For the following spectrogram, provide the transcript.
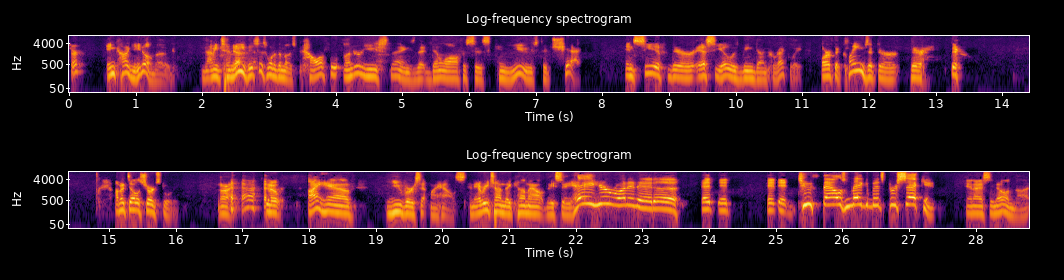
Sure. incognito mode. I mean, to Yeah. me, this is one of the most powerful, underused things that dental offices can use to check and see if their SEO is being done correctly, or if the claims that they're they're they're. I'm going to tell a short story. All right. So I have U-verse at my house, and every time they come out, they say, "Hey, you're running at uh at at at, at 2,000 megabits per second. And I say, "No, I'm not."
